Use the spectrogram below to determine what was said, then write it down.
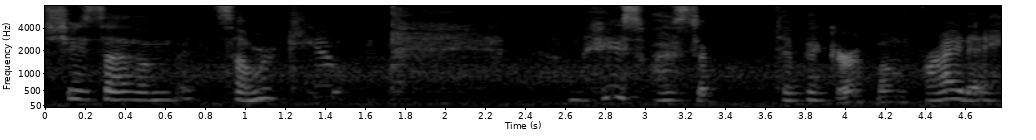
she's um at summer camp. He's supposed to, to pick her up on Friday.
